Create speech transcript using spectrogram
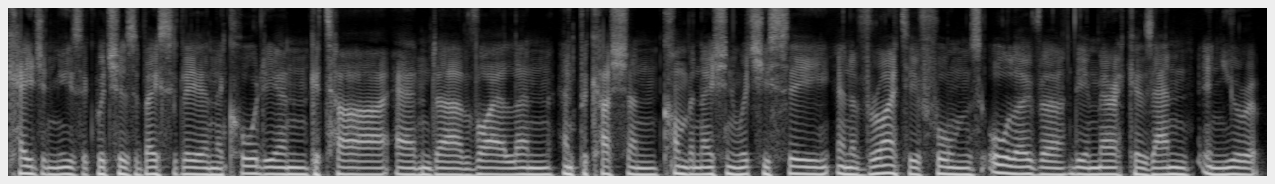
Cajun music, which is basically an accordion, guitar, and uh, violin and percussion combination, which you see in a variety of forms all over the Americas and in Europe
